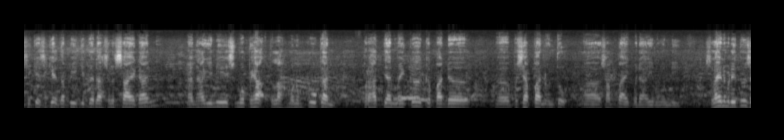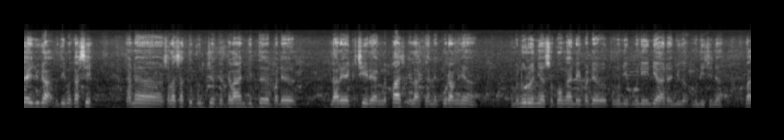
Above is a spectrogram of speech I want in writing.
sikit-sikit tapi kita dah selesaikan dan hari ini semua pihak telah menumpukan perhatian mereka kepada uh, persiapan untuk uh, sampai kepada hari mengundi. Selain daripada itu saya juga berterima kasih kerana salah satu punca kekalahan kita pada lari kecil yang lepas ialah kerana kurangnya menurunnya sokongan daripada pengundi-pengundi India dan juga pengundi Cina. But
